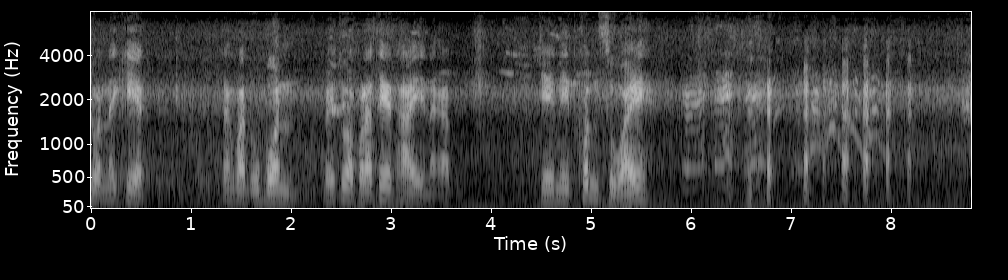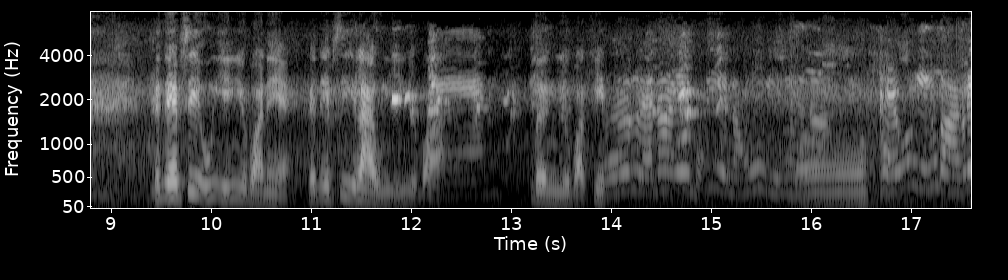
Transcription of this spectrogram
ชนในเขต จังหวัดอุบลไปทั่วประเทศไทยนะครับ เจนิดคนสวย เป็นเอฟซีอุงอิงอยู่บ่เนี่ยเป็นเอฟซีลาวอุงอิงอยู่บ่แม่นเบิ่งอยู่บ่คลิปเบิ่งแล้วเนาะเอฟซีน้องอุ้งอิงอ๋อแห่อุ้งอิงบอกเล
